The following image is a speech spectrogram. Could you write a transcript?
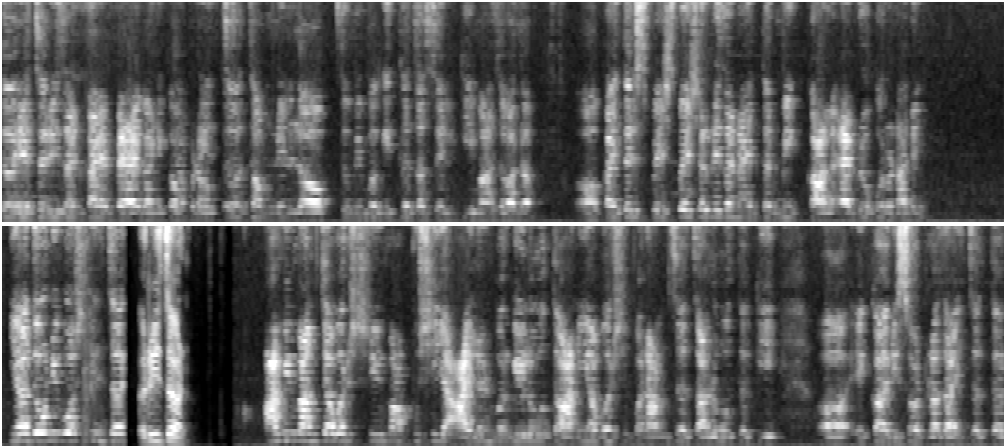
तर याचं रिझन काय? बॅग आणि कपडेचं थंबनेल तुम्ही बघितलंच असेल की माझंवालं काहीतरी स्पे स्पेशल रिझन आहे तर मी काल ॲब्रो करून आले. या दोन्ही गोष्टींचं रिझन आम्ही मागच्या वर्षी मापुशी या आयलंडवर गेलो होतो आणि या वर्षी पण आमचं चालू होतं की एका रिसॉर्टला जायचं तर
